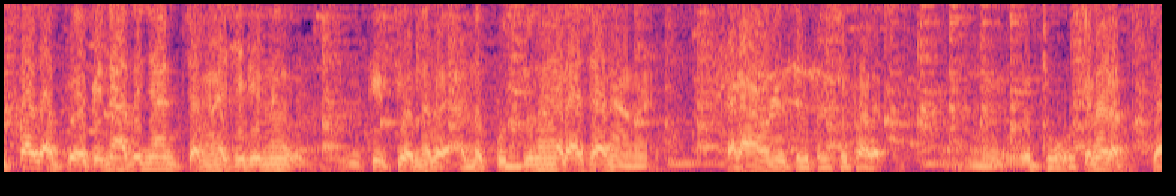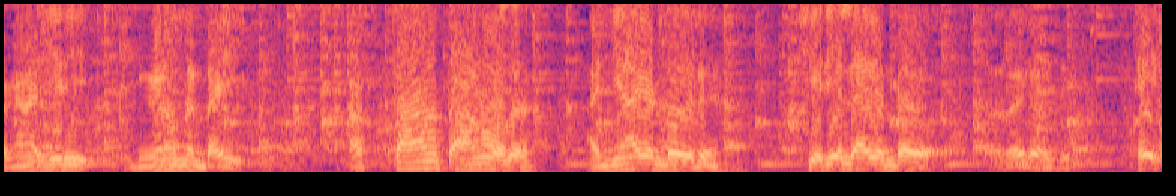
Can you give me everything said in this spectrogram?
ഇപ്പൊ പിന്നെ അത് ഞാൻ ചങ്ങനാശ്ശേരിയിൽ നിന്ന് തിരിച്ചു വന്നത്. അന്ന് കുഞ്ചു നഗരാശാനാണ് കലാമണ്ഡലത്തിൽ പ്രിൻസിപ്പാൾ. ഒരു ചോദിക്കണല്ലോ ചങ്ങനാശ്ശേരി ഇങ്ങനെ ഒന്നുണ്ടായി. അസ്ഥാനത്താണോ അത്? അന്യായം ഉണ്ടോ ഇതിൽ ശരിയല്ലായ ഉണ്ടോ ഏയ്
